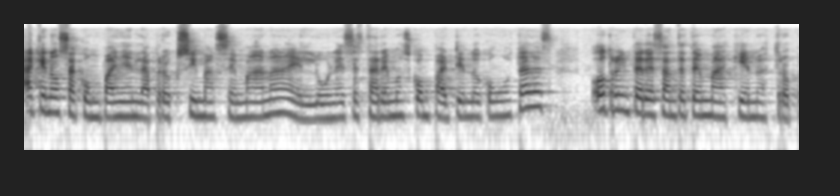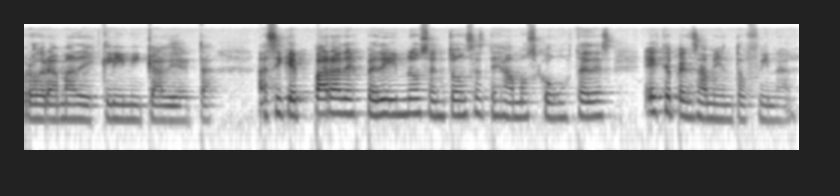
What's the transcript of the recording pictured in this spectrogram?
a que nos acompañen la próxima semana. El lunes estaremos compartiendo con ustedes otro interesante tema aquí en nuestro programa de Clínica Abierta. Así que para despedirnos entonces dejamos con ustedes este pensamiento final.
